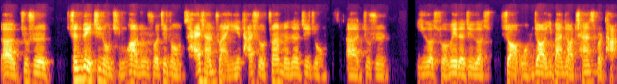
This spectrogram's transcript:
呃，就是针对这种情况，就是说这种财产转移，它是有专门的这种呃，就是一个所谓的这个叫我们叫一般叫 transfer tax。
